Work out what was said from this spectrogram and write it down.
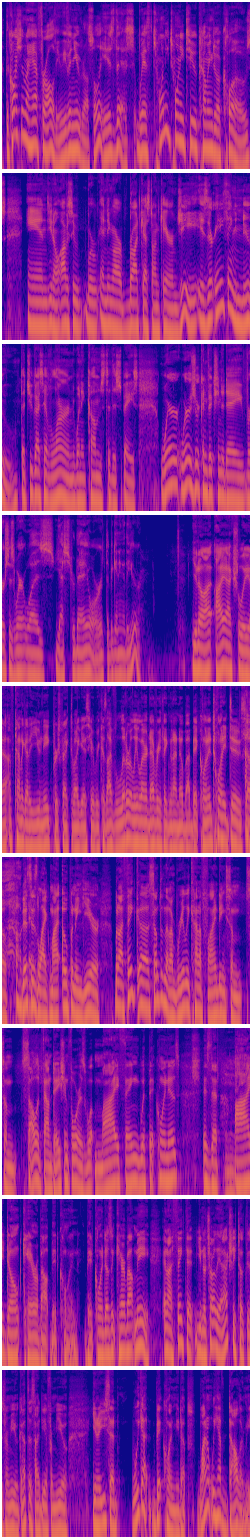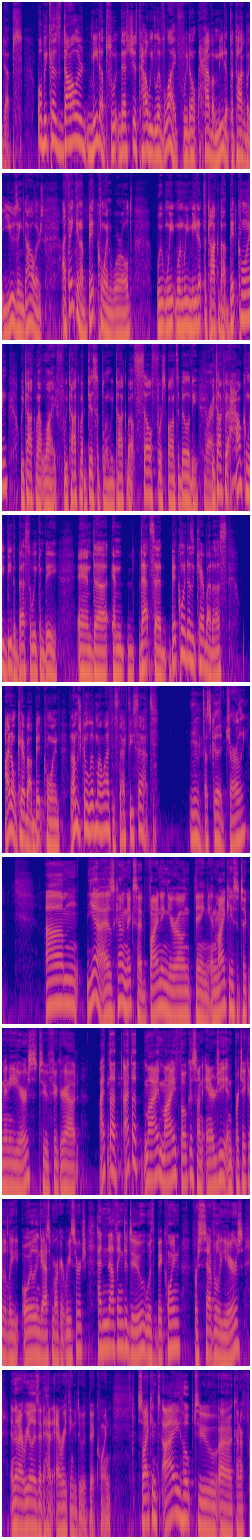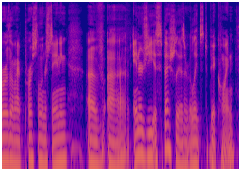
the question I have for all of you, even you, Russell, is this: With 2022 coming to a close, and you know, obviously we're ending our broadcast on KRMG. Is there anything new that you guys have learned when it comes to this space? Where Where is your conviction today versus where it was yesterday or at the beginning of the year? You know, I, I actually, uh, I've kind of got a unique perspective, I guess, here because I've literally learned everything that I know about Bitcoin in 22. So this is like my opening year. But I think uh, something that I'm really kind of finding some some solid foundation for is what my thing with Bitcoin is, is that I don't care about Bitcoin. Bitcoin doesn't care about me. And I think that, you know, Charlie, I actually took this from you, got this idea from you. You know, you said, we got Bitcoin meetups. Why don't we have dollar meetups? Well, because dollar meetups, that's just how we live life. We don't have a meetup to talk about using dollars. I think in a Bitcoin world, we, we, when we meet up to talk about Bitcoin, we talk about life. We talk about discipline. We talk about self responsibility. We Right. talk about how can we be the best that we can be. And uh, and that said, Bitcoin doesn't care about us. I don't care about Bitcoin, and I'm just going to live my life and stack these Sats. Mm, that's good, Charlie. Um, yeah, as kind of Nick said, finding your own thing. In my case, it took many years to figure out. I thought I thought my my focus on energy and particularly oil and gas market research had nothing to do with Bitcoin for several years, and then I realized it had everything to do with Bitcoin. So I can I hope to uh, kind of further my personal understanding of uh, energy, especially as it relates to Bitcoin.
